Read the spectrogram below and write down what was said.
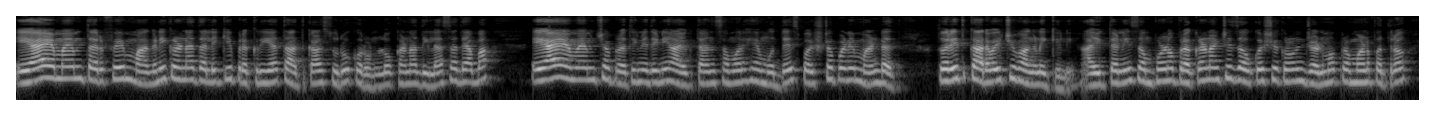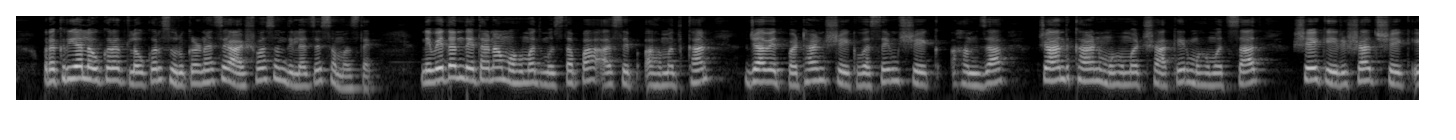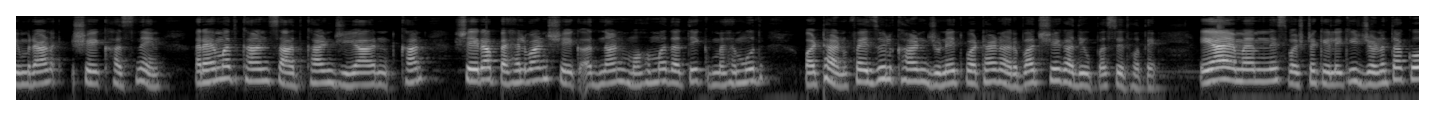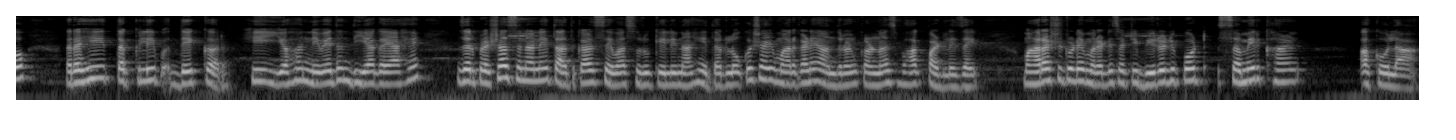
ए आय एम आय एमतर्फे मागणी करण्यात आली की प्रक्रिया तात्काळ सुरू करून लोकांना दिलासा द्यावा. ए आय एम आय एमच्या प्रतिनिधींनी आयुक्तांसमोर हे मुद्दे स्पष्टपणे मांडत त्वरित कारवाईची मागणी केली. आयुक्तांनी संपूर्ण प्रकरणाची चौकशी करून जन्म प्रमाणपत्र प्रक्रिया लवकरात लवकर सुरू करण्याचे आश्वासन दिल्याचे समजते. निवेदन देताना मोहम्मद मुस्तफा आसिफ अहमद खान जावेद पठाण शेख वसीम शेख हमजा चांद खान मोहम्मद शाकिर मोहम्मद साद शेख इरशाद शेख इम्रान शेख हसनेन रहमत खान साद खान जियान खान शेरा पहलवान शेख अदनान मोहम्मद अतिक महमूद पठाण फैजुल खान जुनेद पठाण अरबाज शेख आदि उपस्थित होते. ए आय एम ने स्पष्ट केले की जनता को रही तकलीफ देखकर ही यह निवेदन दिया गया है. जर प्रशासनाने तात्काळ सेवा सुरू केली नाही तर लोकशाही मार्गाने आंदोलन करण्यास भाग पाडले जाईल. महाराष्ट्र टुडे मराठीसाठी ब्युरो रिपोर्ट समीर खान अकोला.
